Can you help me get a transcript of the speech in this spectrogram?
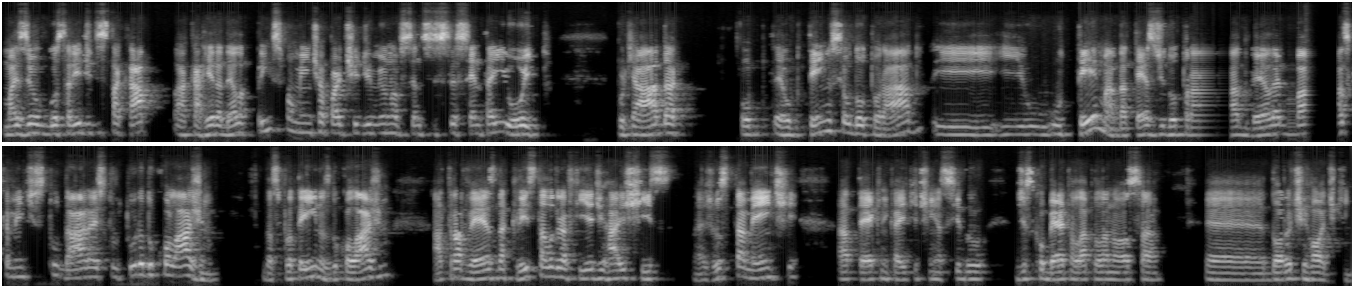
mas eu gostaria de destacar a carreira dela principalmente a partir de 1968, porque a Ada obtém o seu doutorado e, e o, o, tema da tese de doutorado dela é basicamente estudar a estrutura do colágeno, das proteínas do colágeno, através da cristalografia de raio-x, né, justamente a técnica aí que tinha sido descoberta lá pela nossa é, Dorothy Hodgkin.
